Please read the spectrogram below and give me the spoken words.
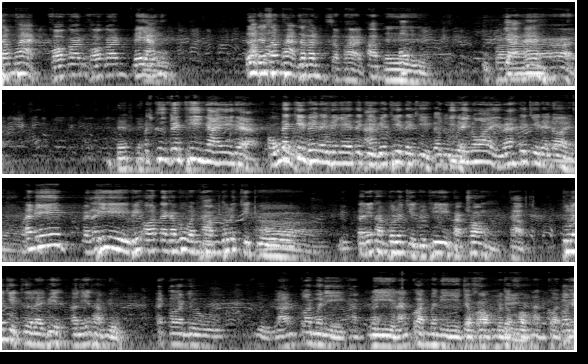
สัมภาษณ์ขอกันขอกันไปยัง เออเดี๋ยวสัมภาษณ์สักกันสัมภาษณ์อะเอโอ๊ะอยังนะ มันคือเป็นที่ไงเนี่ยตะกี้เป็นไงเป็นไงตะกี้เวทีตะกี้ก็ดูที่น้อยๆไหม ตะกี้หน่อยๆอันนี้ที่พี่ออสนะครับผู้บรรทำธุรกิจอยู่ ตอนนี้ทำธุรกิจอยู่ที่ปากช่อง ครับ ธุรกิจคืออะไรพี่อันนี้ทำอยู่ แต่ก่อนอยู่ อยู่ร้านก้อนมณีครับนี่ร้านก้อนมณีเจ้าของเจ้าของร้านก้อนก็มแม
